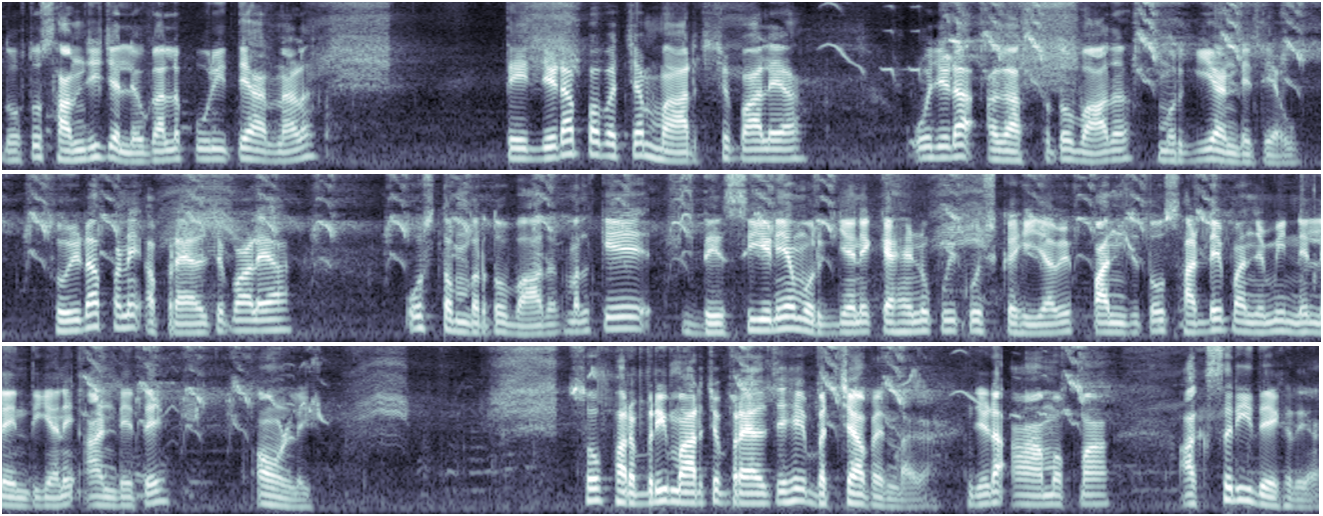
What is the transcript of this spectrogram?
ਦੋਸਤੋ, ਸਮਝੀ ਚੱਲਿਓ ਗੱਲ ਪੂਰੀ ਧਿਆਨ ਨਾਲ। ਤੇ ਜਿਹੜਾ ਆਪਾਂ ਬੱਚਾ ਮਾਰਚ 'ਚ ਪਾ ਲਿਆ ਉਹ ਜਿਹੜਾ ਅਗਸਤ ਤੋਂ ਬਾਅਦ ਮੁਰਗੀ ਅੰਡੇ ਤੇ ਆਊ। ਸੋ ਜਿਹੜਾ ਆਪਾਂ ਨੇ ਅਪ੍ਰੈਲ 'ਚ ਪਾਲਿਆ, ਉਹ ਸਤੰਬਰ ਤੋਂ ਬਾਅਦ, ਮਤਲਬ ਕਿ ਦੇਸੀ ਜਿਹੜੀਆਂ ਮੁਰਗੀਆਂ ਨੇ, ਕਹਿਣ ਨੂੰ ਕੋਈ ਕੁਝ ਕਹੀ ਜਾਵੇ 5 ਤੋਂ 5.5 ਮਹੀਨੇ ਲੈਂਦੀਆਂ ਨੇ ਆਂਡੇ ਤੇ ਆਉਣ ਲਈ। ਸੋ ਫਰਵਰੀ, ਮਾਰਚ, ਅਪ੍ਰੈਲ 'ਚ ਇਹ ਬੱਚਾ ਪੈਂਦਾਗਾ, ਜਿਹੜਾ ਆਮ ਆਪਾਂ ਅਕਸਰ ਹੀ ਦੇਖਦੇ ਆ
